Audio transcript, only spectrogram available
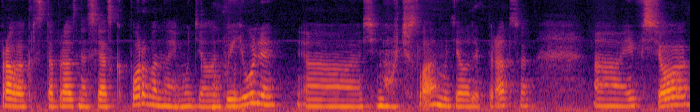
правая крестообразная связка порвана, ему делали в июле, э, 7 числа мы делали операцию. А, и все.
